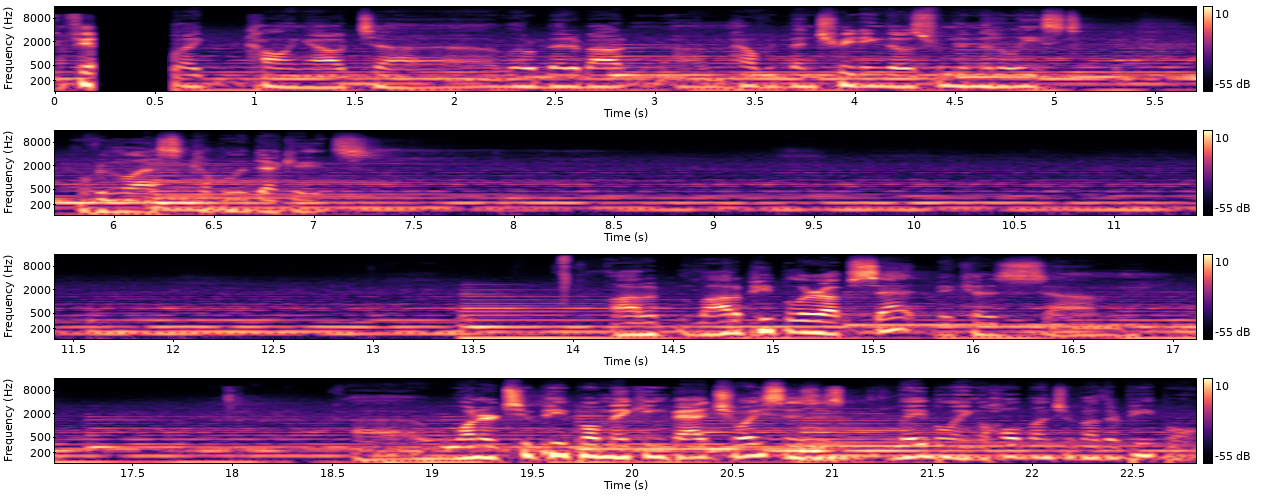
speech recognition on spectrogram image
I feel like calling out uh, a little bit about um, how we've been treating those from the Middle East over the last couple of decades. Lot of, a lot of people are upset because um, uh, one or two people making bad choices is labeling a whole bunch of other people.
